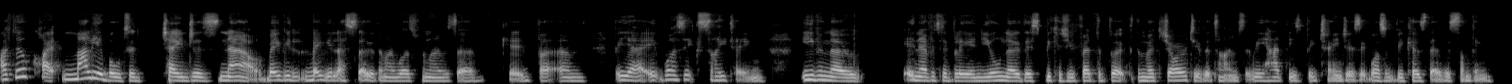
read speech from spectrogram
I feel quite malleable to changes now. Maybe maybe less so than I was when I was a kid. But um, but yeah, it was exciting, even though inevitably, and you'll know this because you've read the book, the majority of the times that we had these big changes, it wasn't because there was something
